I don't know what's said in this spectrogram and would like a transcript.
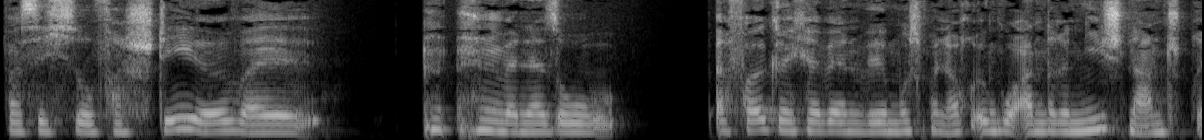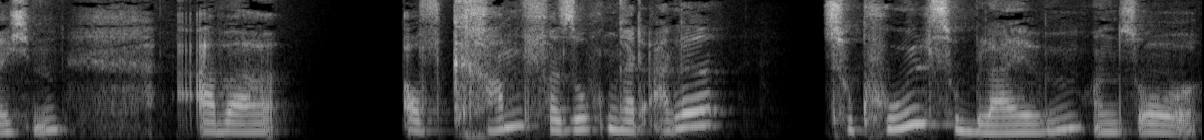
was ich so verstehe, weil wenn er so erfolgreicher werden will, muss man auch irgendwo andere Nischen ansprechen. Aber auf Krampf versuchen gerade alle zu cool zu bleiben und so.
